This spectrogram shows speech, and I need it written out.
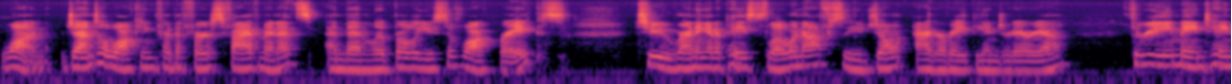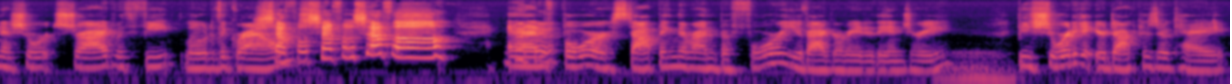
One, gentle walking for the first five minutes and then liberal use of walk breaks. Two, running at a pace slow enough so you don't aggravate the injured area. Three, maintain a short stride with feet low to the ground. shuffle shuffle shuffle And four, stopping the run before you've aggravated the injury. Be sure to get your doctor's okay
